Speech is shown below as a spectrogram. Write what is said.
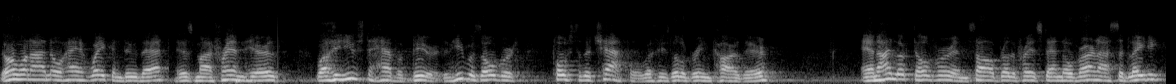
The only one I know halfway can do that is my friend here. Well, he used to have a beard, and he was over close to the chapel with his little green car there. And I looked over and saw Brother Fred standing over there, and I said, Lady,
